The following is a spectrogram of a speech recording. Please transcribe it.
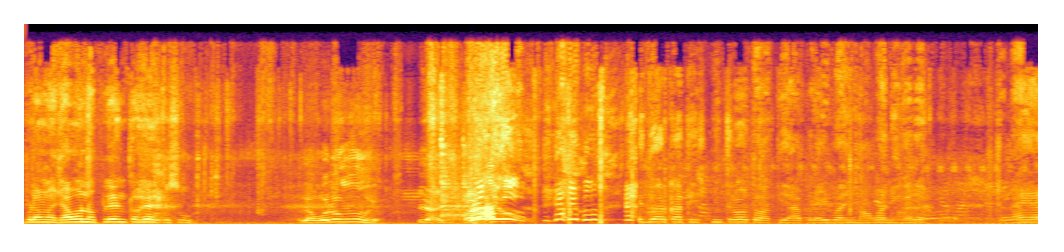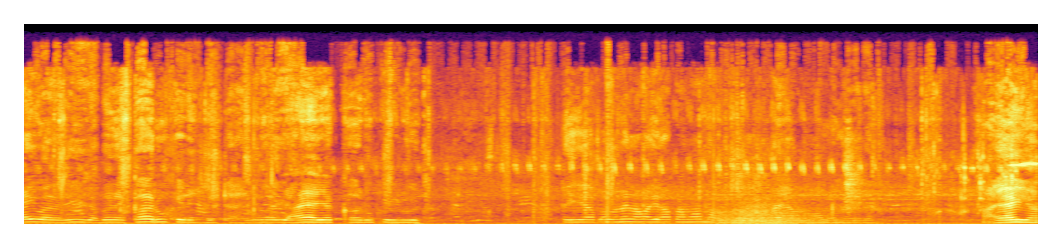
આપણામાં જવાનો પ્લેન તો છે શું? એટલે ઓલું શું છે દ્વારકાથી મિત્રો તો ત્યાં આપણે આવ્યા મામાની ઘરે. અહીંયા આવ્યા રીઝા બધા ઘર ઉકેલી જ બેઠા. અહીંયા એક ઘર ઉકેલ્યું તો એ આપણા મેલા આપણા મામા. આપણા મામા અહીંયા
